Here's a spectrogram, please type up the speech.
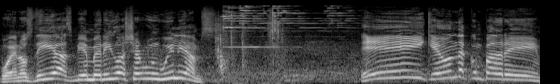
Buenos días, bienvenido a Sherwin-Williams. ¡Ey! ¿Qué onda, compadre?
